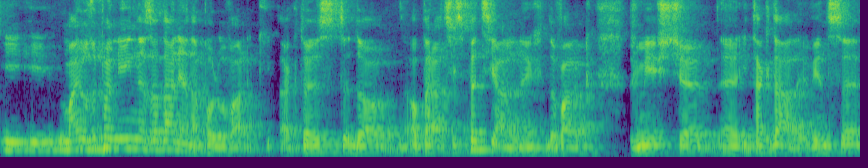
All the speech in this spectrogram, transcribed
i, i, mają zupełnie inne zadania na polu walki. Tak? To jest do operacji specjalnych, do walk w mieście e, i tak dalej. Więc e,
